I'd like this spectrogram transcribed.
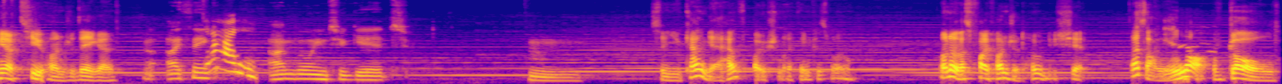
You have 200. There you go. I think Wow. I'm going to get. Hmm. So you can get a health potion, I think, as well. Oh no, that's 500. Holy shit. That's a Yeah. lot of gold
